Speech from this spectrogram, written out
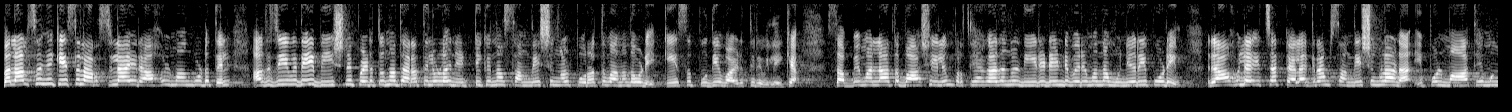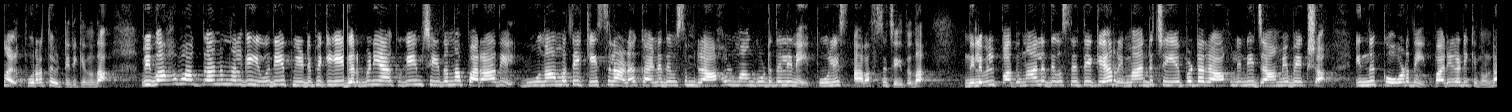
ബലാത്സംഗ കേസിൽ അറസ്റ്റിലായ രാഹുൽ മാങ്കൂട്ടത്തിൽ അതിജീവിതയെ ഭീഷണിപ്പെടുത്തുന്ന തരത്തിലുള്ള ഞെട്ടിക്കുന്ന സന്ദേശങ്ങൾ പുറത്തു വന്നതോടെ കേസ് പുതിയ വഴിത്തിരിവിലേക്ക്. സഭ്യമല്ലാത്ത ഭാഷയിലും പ്രത്യാഘാതങ്ങൾ നേരിടേണ്ടി വരുമെന്ന മുന്നറിയിപ്പോടെയും രാഹുൽ അയച്ച ടെലഗ്രാം സന്ദേശങ്ങളാണ് ഇപ്പോൾ മാധ്യമങ്ങൾ പുറത്തുവിട്ടിരിക്കുന്നത്. വിവാഹ വാഗ്ദാനം നൽകി യുവതിയെ പീഡിപ്പിക്കുകയും ഗർഭിണിയാക്കുകയും ചെയ്തെന്ന പരാതിയിൽ മൂന്നാമത്തെ കേസിലാണ് കഴിഞ്ഞ ദിവസം രാഹുൽ മാങ്കൂട്ടത്തിലിനെ പോലീസ് അറസ്റ്റ് ചെയ്തത്. നിലവിൽ പതിനാല് ദിവസത്തേക്ക് റിമാൻഡ് ചെയ്യപ്പെട്ട രാഹുലിന്റെ ജാമ്യാപേക്ഷ ഇന്ന് കോടതി പരിഗണിക്കുന്നുണ്ട്.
